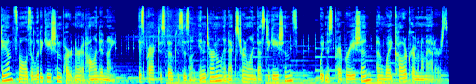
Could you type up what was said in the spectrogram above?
Dan Small is a litigation partner at Holland & Knight. His practice focuses on internal and external investigations, witness preparation, and white collar criminal matters.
